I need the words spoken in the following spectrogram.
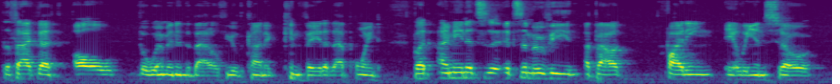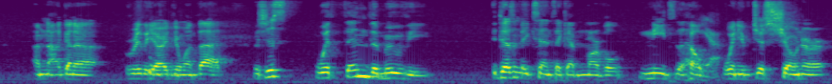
the fact that all the women in the battlefield kind of conveyed at that point. But I mean, it's a, it's a movie about fighting aliens, so I'm not gonna really argue on that. It's just within the movie, it doesn't make sense that Captain Marvel needs the help Yeah. when you've just shown her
